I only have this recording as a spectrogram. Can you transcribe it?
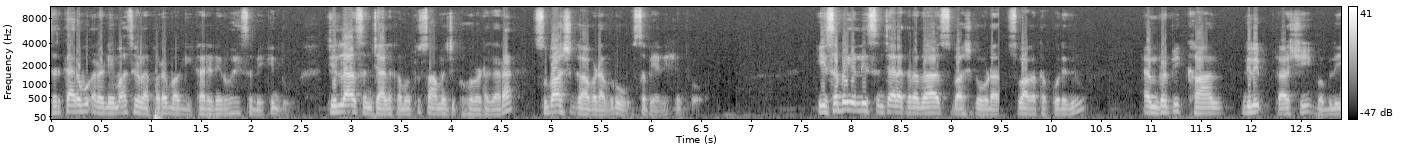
ಸರ್ಕಾರವು ಅರಣ್ಯವಾಸಿಗಳ ಪರವಾಗಿ ಕಾರ್ಯನಿರ್ವಹಿಸಬೇಕೆಂದು ಜಿಲ್ಲಾ ಸಂಚಾಲಕ ಮತ್ತು ಸಾಮಾಜಿಕ ಹೋರಾಟಗಾರ ಸುಭಾಷ್ ಗಾವಡ ಅವರು ಸಭೆಯಲ್ಲಿ ಹೇಳಿದರು. ಈ ಸಭೆಯಲ್ಲಿ ಸಂಚಾಲಕರಾದ ಸುಭಾಷ್ ಗೌಡ ಸ್ವಾಗತ ಕೋರಿದರು. ಎಂ. ರಫೀಕ್ ಖಾನ್, ದಿಲೀಪ್ ರಾಶಿ, ಬಬ್ಲಿ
